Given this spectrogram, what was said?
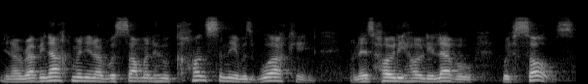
You know, Rabbi Nachman, you know, was someone who constantly was working on his holy, holy level with souls.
